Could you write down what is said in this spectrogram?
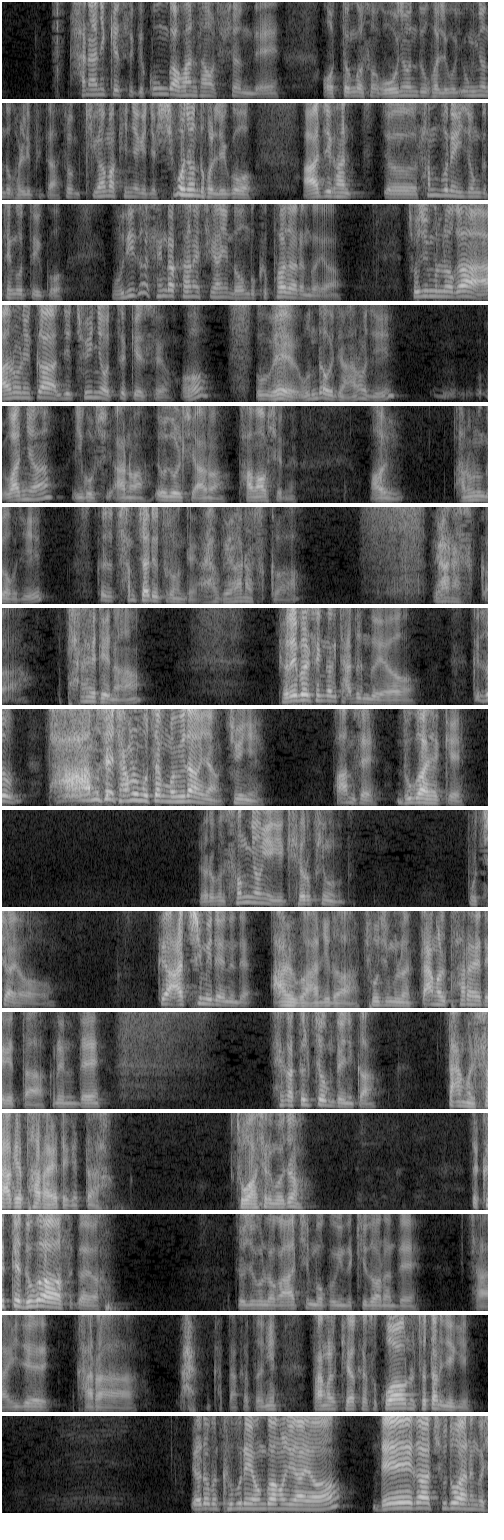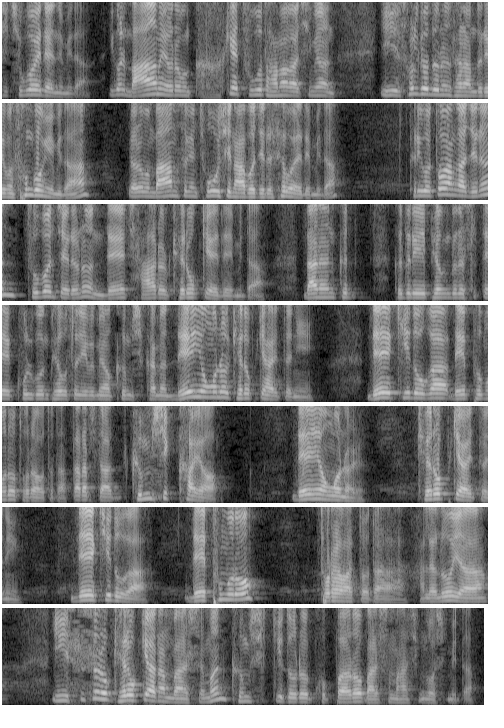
하나님께서 이렇게 꿈과 환상을 주셨는데 어떤 것은 5년도 걸리고 6년도 걸립니다. 좀 기가 막힌 얘기죠. 15년도 걸리고 아직 한 저, 3분의 2 정도 된 것도 있고 우리가 생각하는 시간이 너무 급하다는 거야. 조지 물러가 안 오니까 이제 주인이 어떻게 했어요? 어? 왜 온다고 이제 안 오지? 왔냐? 7시 안 와. 8시 안 와. 밤 9시에. 아유, 안 오는가 보지. 그래서 잠자리 들었는데, 아, 왜 안 왔을까? 왜 안 왔을까? 팔아야 되나? 별의별 생각이 다 든 거예요. 그래서 밤새 잠을 못 잔 겁니다, 그냥 주인이. 밤새. 누가 했게? 여러분, 성령이 괴롭히면 못 자요. 그 아침이 됐는데, 아이고, 아니다. 조지 물론 땅을 팔아야 되겠다. 그랬는데, 해가 뜰 쯤 되니까, 땅을 싸게 팔아야 되겠다. 좋아하시는 거죠? 그때 누가 왔을까요? 조지 물러가 아침 먹고 있는데 기도하는데, 자, 이제 가라. 아, 갔다 갔더니, 땅을 계약해서 고아원을 줬다는 얘기. 여러분, 그분의 영광을 위하여 내가 주도하는 것이 죽어야 됩니다. 이걸 마음에 여러분 크게 두고 담아가시면 이 설교 듣는 사람들이면 성공입니다. 여러분 마음속엔 좋으신 아버지를 세워야 됩니다. 그리고 또 한 가지는 두 번째로는 내 자아를 괴롭게 해야 됩니다. 나는 그, 그들이 병들었을 때 굵은 배옷을 입으며 금식하며 내 영혼을 괴롭게 하였더니 내 기도가 내 품으로 돌아오더라. 따라합시다. 금식하여 내 영혼을 괴롭게 하였더니 내 기도가 내 품으로 돌아왔도다. 할렐루야. 이 스스로 괴롭게 하는 말씀은 금식 기도를 곧바로 말씀하신 것입니다.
